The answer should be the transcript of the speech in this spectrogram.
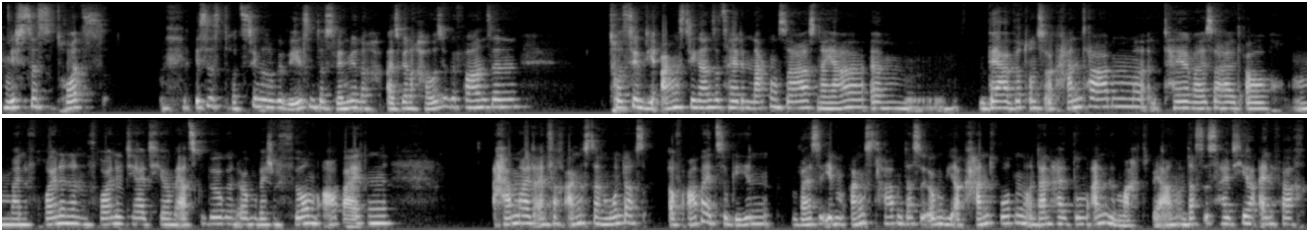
nichtsdestotrotz ist es trotzdem so gewesen, dass wenn wir nach, als wir nach Hause gefahren sind, trotzdem die Angst die ganze Zeit im Nacken saß, naja, ähm, wer wird uns erkannt haben? Teilweise halt auch meine Freundinnen und Freunde, die halt hier im Erzgebirge in irgendwelchen Firmen arbeiten, haben halt einfach Angst, dann montags auf Arbeit zu gehen, weil sie eben Angst haben, dass sie irgendwie erkannt wurden und dann halt dumm angemacht werden. Und das ist halt hier einfach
